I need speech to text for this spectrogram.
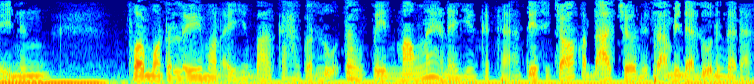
អីហ្នឹងពលមកទលេមកអីយើងបើឱកាសឲ្យគាត់លក់ទៅពេលម៉ោងណាដែលយើងគិតថាទេសចរគាត់ដើរច្រើនដោយសារមានអ្នកលក់នឹងដែរ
